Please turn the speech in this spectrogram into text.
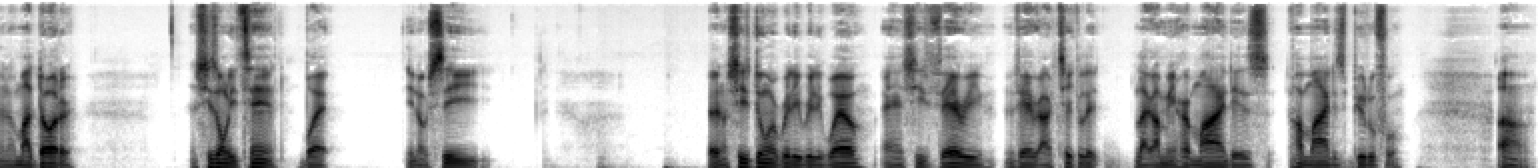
You know, my daughter, she's only ten, but you know, she you know, she's doing really, really well, and she's very, very articulate. Like, I mean, her mind is her mind is beautiful. Um,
